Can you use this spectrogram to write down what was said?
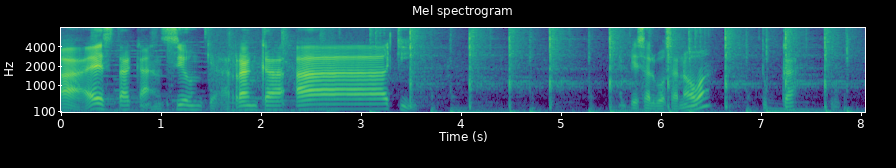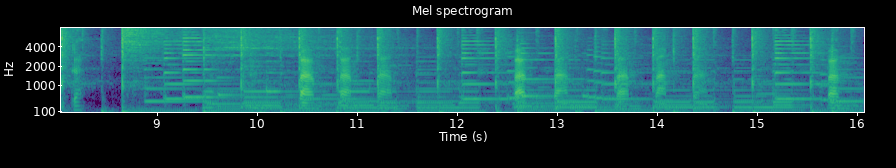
a esta canción que arranca aquí. Empieza el bossa nova. Tuca, tuca. Pam, pam, pam. Pam, pam, pam, pam, pam. Pam, pam, pam,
